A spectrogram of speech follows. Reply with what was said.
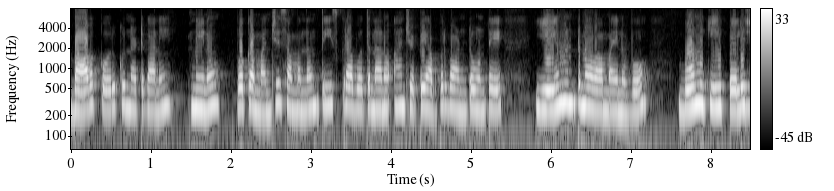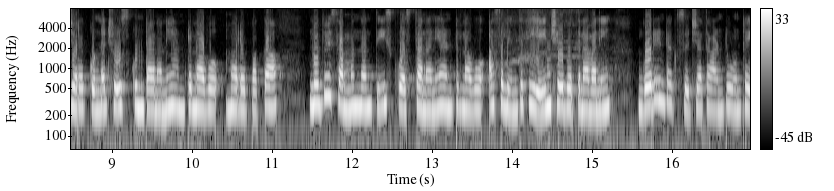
బావ కోరుకున్నట్టుగానే నేను ఒక మంచి సంబంధం తీసుకురాబోతున్నాను అని చెప్పి అపూర్వ అంటూ ఉంటే ఏమంటున్నావు అమ్మాయి నువ్వు? భూమికి పెళ్ళి జరగకుండా చూసుకుంటానని అంటున్నావు. మరోపక్క నువ్వే సంబంధం తీసుకువస్తానని అంటున్నావు? అసలు ఇంతకీ ఏం చేయబోతున్నావని? గోరింటకు సుజాత అంటూ ఉంటే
